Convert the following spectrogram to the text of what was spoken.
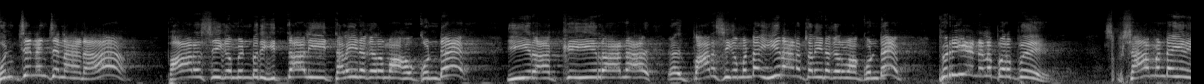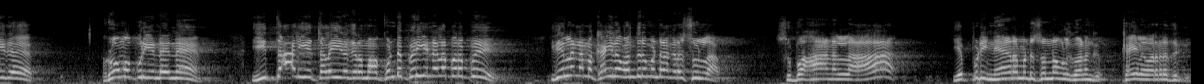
கொஞ்ச நெஞ்ச நாடா பாரசீகம் என்பது இத்தாலியை தலைநகரமாக கொண்ட ஈராக்கு ஈரான பாரசீகம் என்றால் ஈரான தலைநகரமாக கொண்ட பெரிய நிலப்பரப்பு. சாமண்டா இது ரோமபுரி என்ற என்ன? இத்தாலிய தலைநகரமாக கொண்ட பெரிய நிலப்பரப்பு. இதெல்லாம் நம்ம கையில் வந்துடும்ன்றாங்க ரசூல்லா சுபஹானல்லா எப்படி நேரம் என்று சொன்னா உங்களுக்கு வழங்கும் கையில் வர்றதுக்கு.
